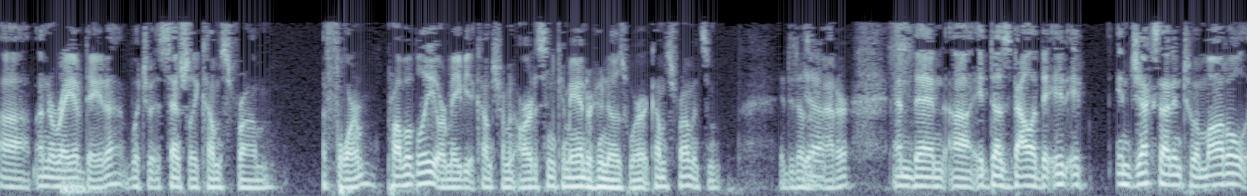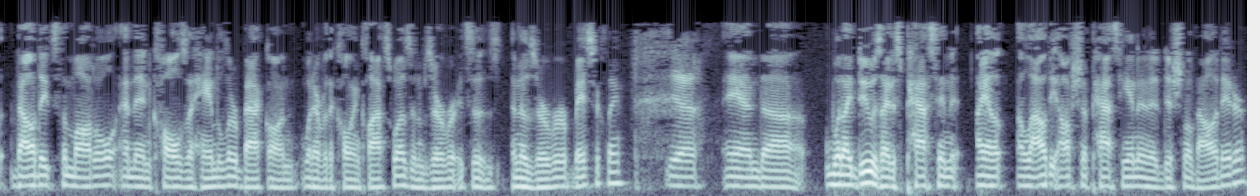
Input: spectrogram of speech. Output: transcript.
uh, an array of data, which essentially comes from a form, probably, or maybe it comes from an artisan command, or who knows where it comes from. It's it doesn't Yeah. matter. And then uh, it does validate. It, it injects that into a model, validates the model, and then calls a handler back on whatever the calling class was, an observer. It's a, an observer basically. Yeah. And uh, what I do is I just pass in. I allow the option of passing in an additional validator.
